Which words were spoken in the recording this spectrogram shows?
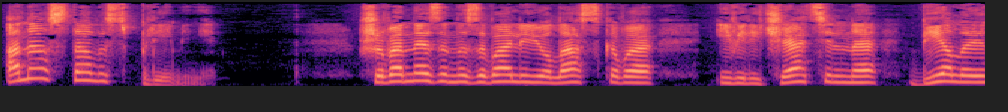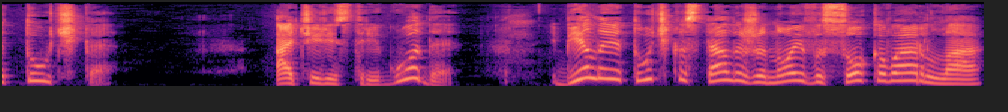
она осталась в племени. Шеванезы называли ее ласково и величательно белая тучка. А через три года белая тучка стала женой высокого орла,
